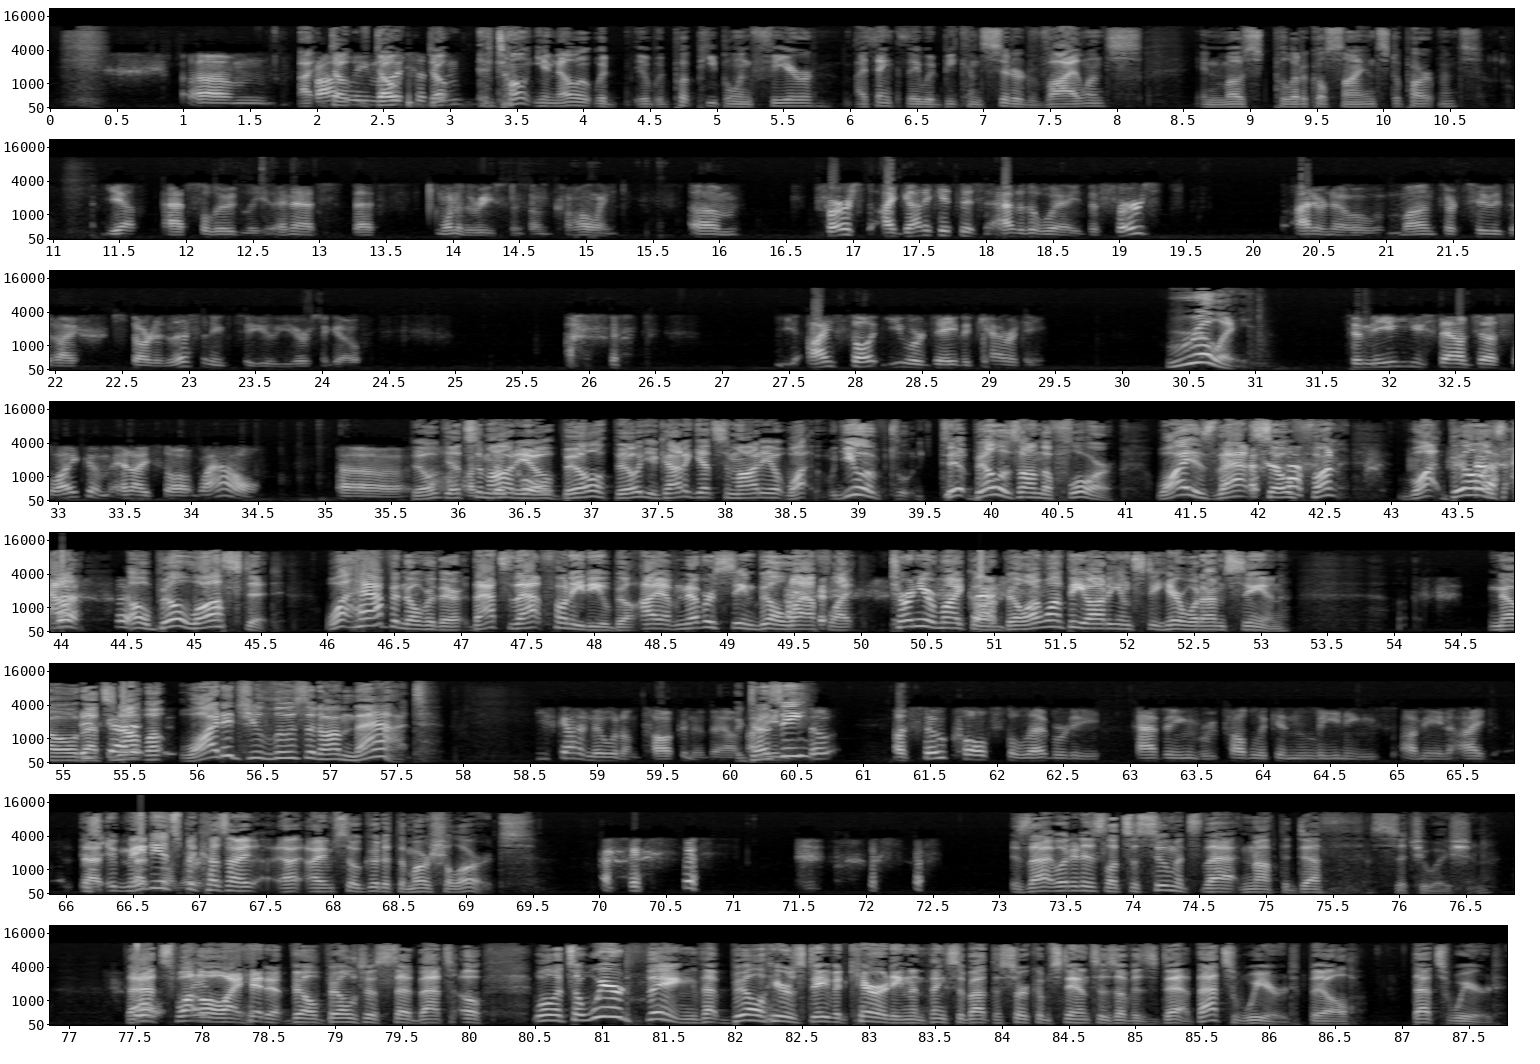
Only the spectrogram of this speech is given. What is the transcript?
um, probably don't, don't, don't. Don't you know it would it would put people in fear? I think they would be considered violence in most political science departments. Yeah, absolutely, and that's that's one of the reasons I'm calling. Um, first, I got to get this out of the way. The first, I don't know, month or two that I started listening to you years ago, I thought you were David Carradine. Really? To me, you sound just like him, and I thought, wow. Uh, Bill, get some audio. Cold. Bill, Bill, you got to get some audio. What you have? Bill is on the floor. Why is that so fun? What Bill is out? Oh, Bill lost it. What happened over there? That's that funny to you, Bill. I have never seen Bill laugh like. Turn your mic on, Bill. I want the audience to hear what I'm seeing. No, that's not what. Why did you lose it on that? He's got to know what I'm talking about. Does I mean, he? So, a so-called celebrity having Republican leanings. I mean, I. That, maybe it's because I, I I'm so good at the martial arts. is that what it is? Let's assume it's that, not the death situation. That's well, what. Oh, I hit it. Bill. Bill just said that's. Oh, well, it's a weird thing that Bill hears David Carradine and thinks about the circumstances of his death. That's weird, Bill. That's weird.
